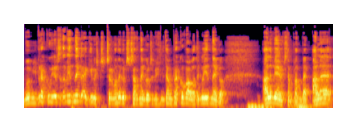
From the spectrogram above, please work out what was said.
bo mi brakuje czy tam jednego jakiegoś, czy czerwonego, czy czarnego, czegoś mi tam brakowało, tego jednego. Ale miałem jakiś tam plan B, ale,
